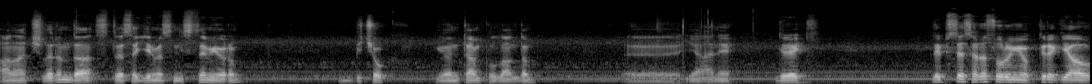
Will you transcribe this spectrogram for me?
anaçların da strese girmesini istemiyorum. Birçok yöntem kullandım. Ee, yani direkt Lepistesar'a sorun yok. Direkt yav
